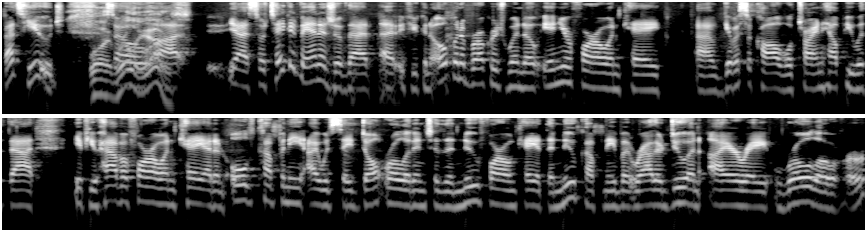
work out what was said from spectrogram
That's huge. Well, it so, really is. Uh, yeah, so take advantage of that. Uh, if you can open a brokerage window in your 401k, uh, give us a call. We'll try and help you with that. If you have a 401k at an old company, I would say don't roll it into the new 401k at the new company, but rather do an IRA rollover.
